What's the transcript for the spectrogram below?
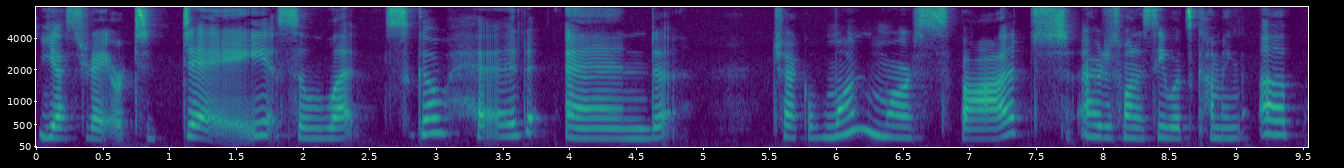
yesterday or today. So let's go ahead and check one more spot. I just want to see what's coming up.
